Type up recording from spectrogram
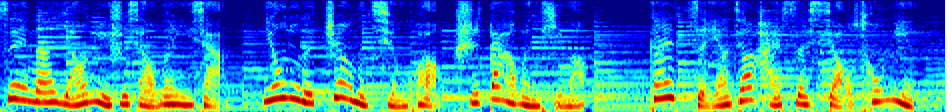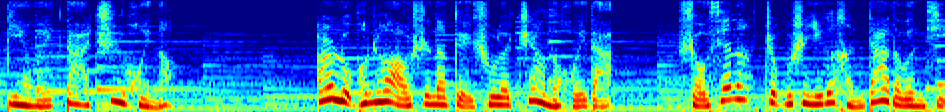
所以呢，杨女士想问一下，妞妞的这样的情况是大问题吗？该怎样将孩子的小聪明变为大智慧呢？而鲁鹏程老师呢，给出了这样的回答：首先呢，这不是一个很大的问题，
